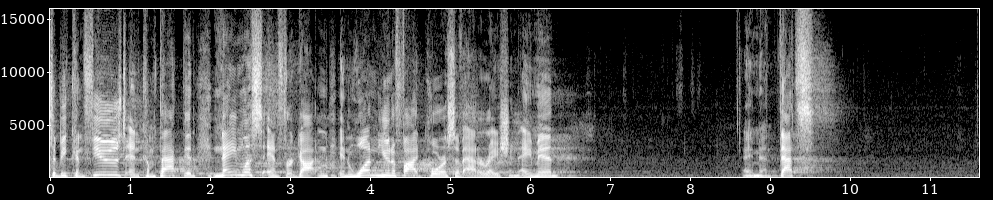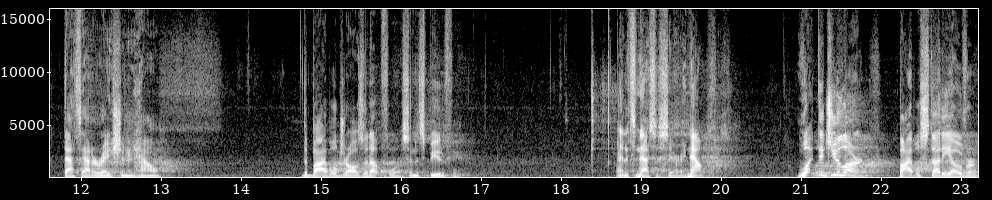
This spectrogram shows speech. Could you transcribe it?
to be confused and compacted, nameless and forgotten in one unified chorus of adoration. Amen. Amen. That's that's adoration and how the Bible draws it up for us, and it's beautiful. And it's necessary. Now, what did you learn? Bible study over.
